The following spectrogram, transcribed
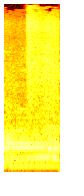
Gracias.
